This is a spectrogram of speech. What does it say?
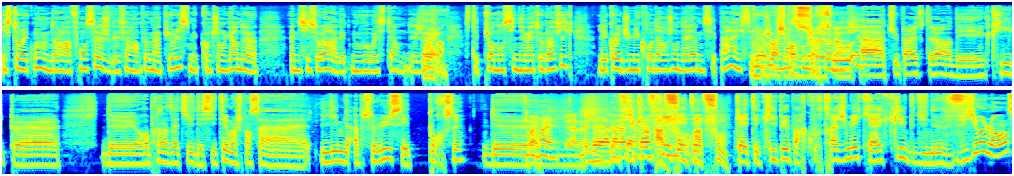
historiquement, même dans le rap français, je vais faire un peu ma puriste, mais quand tu regardes euh, MC Solar avec Nouveau Western, déjà, Ouais. c'était purement cinématographique. L'école du micro d'argent d'Ayam, c'est pareil, c'est Mais purement moi, je pense surtout cinématographique. à. Tu parlais tout à l'heure des clips euh, de représentatifs des cités. Moi, je pense à l'hymne absolu, c'est pour ceux de, Ouais. Ouais. De la mafia. De film qui a, fond, été, à fond. qui a été clippé par Courtrage mais qui est un clip d'une violence.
